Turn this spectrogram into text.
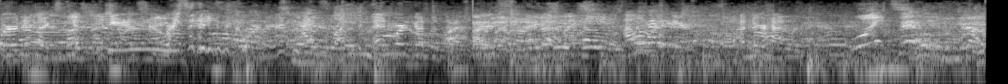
we're in our Mexican restaurant. We're sitting in the corner. And we're good with that. I love root beer. I've never had root beer. What?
